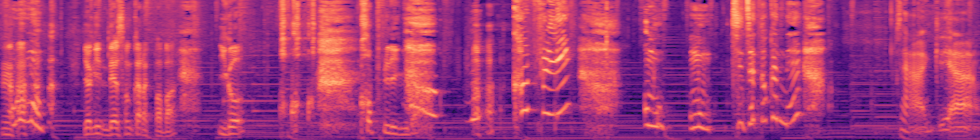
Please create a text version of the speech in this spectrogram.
여기 내 손가락 봐봐. 이거 커플링이다. 어머, 어머, 진짜 똑같네. 자기야,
